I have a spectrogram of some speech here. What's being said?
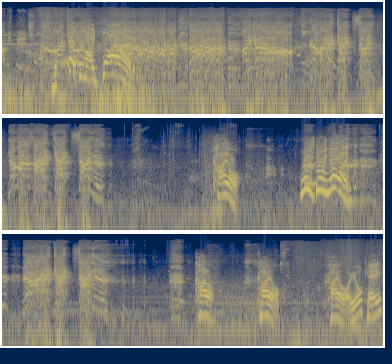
Try me, bitch. oh my god! I got him! You motherfucking dead son! You motherfucking dead son! Kyle! What is going on? You motherfucking dead son! Kyle. Kyle. Kyle, are you okay?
